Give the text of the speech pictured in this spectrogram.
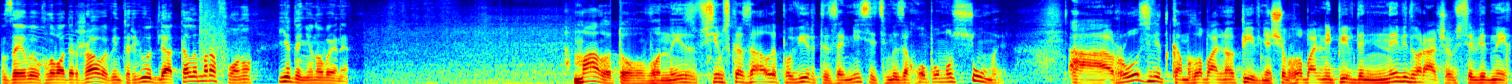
заявив глава держави в інтерв'ю для телемарафону Єдині новини. Мало того, вони всім сказали, повірте, за місяць ми захопимо суми. А розвідкам глобального півдня, щоб глобальний південь не відворачувався від них,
